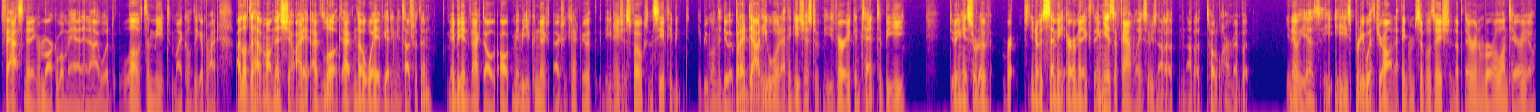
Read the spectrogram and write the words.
fascinating, remarkable man, and I would love to meet Michael D. O'Brien. I'd love to have him on this show. I, have looked, I have no way of getting in touch with him. Maybe, in fact, I'll, I'll, maybe you can actually connect me with the Ignatius folks and see if he'd be, he'd be willing to do it. But I doubt he would. I think he's just he's very content to be doing his sort of you know semi eremitic thing. He has a family, so he's not a not a total hermit, but you know, he has he, he's pretty withdrawn, I think, from civilization up there in rural Ontario.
